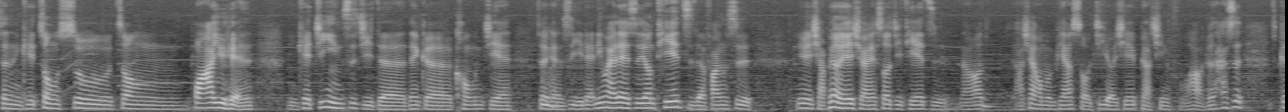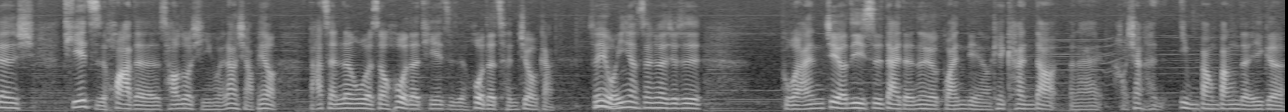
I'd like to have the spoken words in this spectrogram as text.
甚至你可以种树、种花园，你可以经营自己的那个空间，这可能是一类。另外一类是用贴纸的方式。因为小朋友也喜欢收集贴纸，然后好像我们平常手机有一些表情符号，可是它是更贴纸化的操作行为，让小朋友达成任务的时候获得贴纸，获得成就感。所以我印象深刻的就是，果然借由第四代的那个观点哦，可以看到本来好像很硬邦邦的一个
